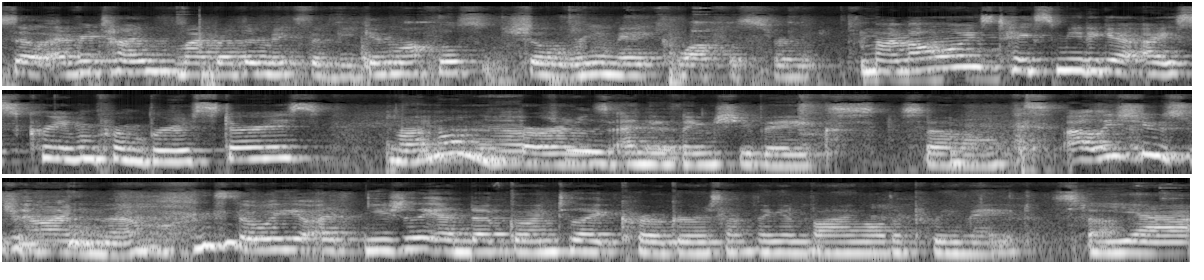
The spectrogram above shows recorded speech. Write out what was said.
So every time my brother makes the vegan waffles, she'll remake waffles for me. My mom always takes me to get ice cream from Brewster's. My mom Yeah, that's burns really good. anything she bakes, so. At least she was trying though. so we uh, usually end up going to like Kroger or something and buying all the pre-made stuff. Yeah,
